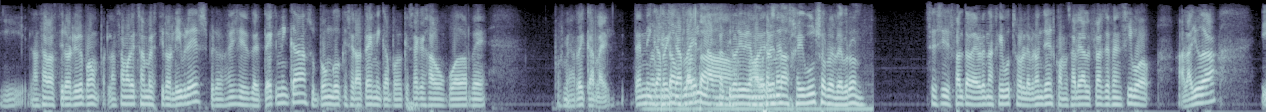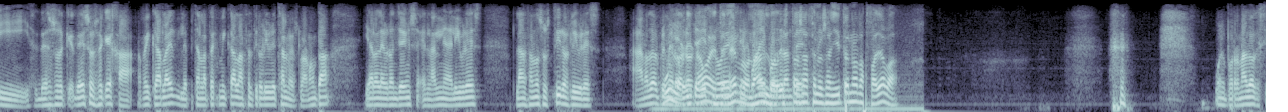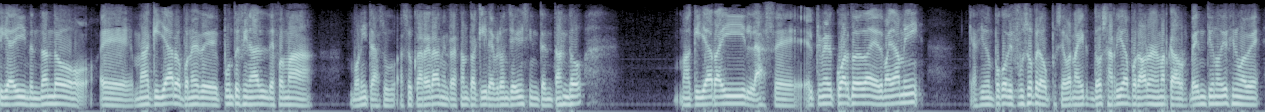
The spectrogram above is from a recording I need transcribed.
Y lanza los tiros libres. Bueno, pues lanza Chalmers tiros libres, pero no sé si es de técnica. Supongo que será técnica porque se ha quejado un jugador de. Pues mira, Ray Carlisle. Técnica Ray Carlisle, lanza el tiro libre a Brendan. Haywood sobre LeBron. Sí, sí, es falta de Brendan Haywood sobre LeBron James cuando sale al flash defensivo a la ayuda. Y de eso, se que- de eso se queja Ray Carlisle y le pitan la técnica, lanza el tiro libre Chalmers, lo anota. Y ahora LeBron James en la línea de libres, lanzando sus tiros libres. Anota el Uy, primero, la que 20, acaba de 19, tener que Ronaldo. Estas hace unos añitos no las fallaba. Bueno, pues Ronaldo que sigue ahí intentando eh, maquillar o poner eh, punto y final de forma bonita a su, a su carrera. Mientras tanto aquí LeBron James intentando maquillar ahí las eh, el primer cuarto de, de Miami que ha sido un poco difuso pero pues, se van a ir dos arriba por ahora en el marcador. 21-19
